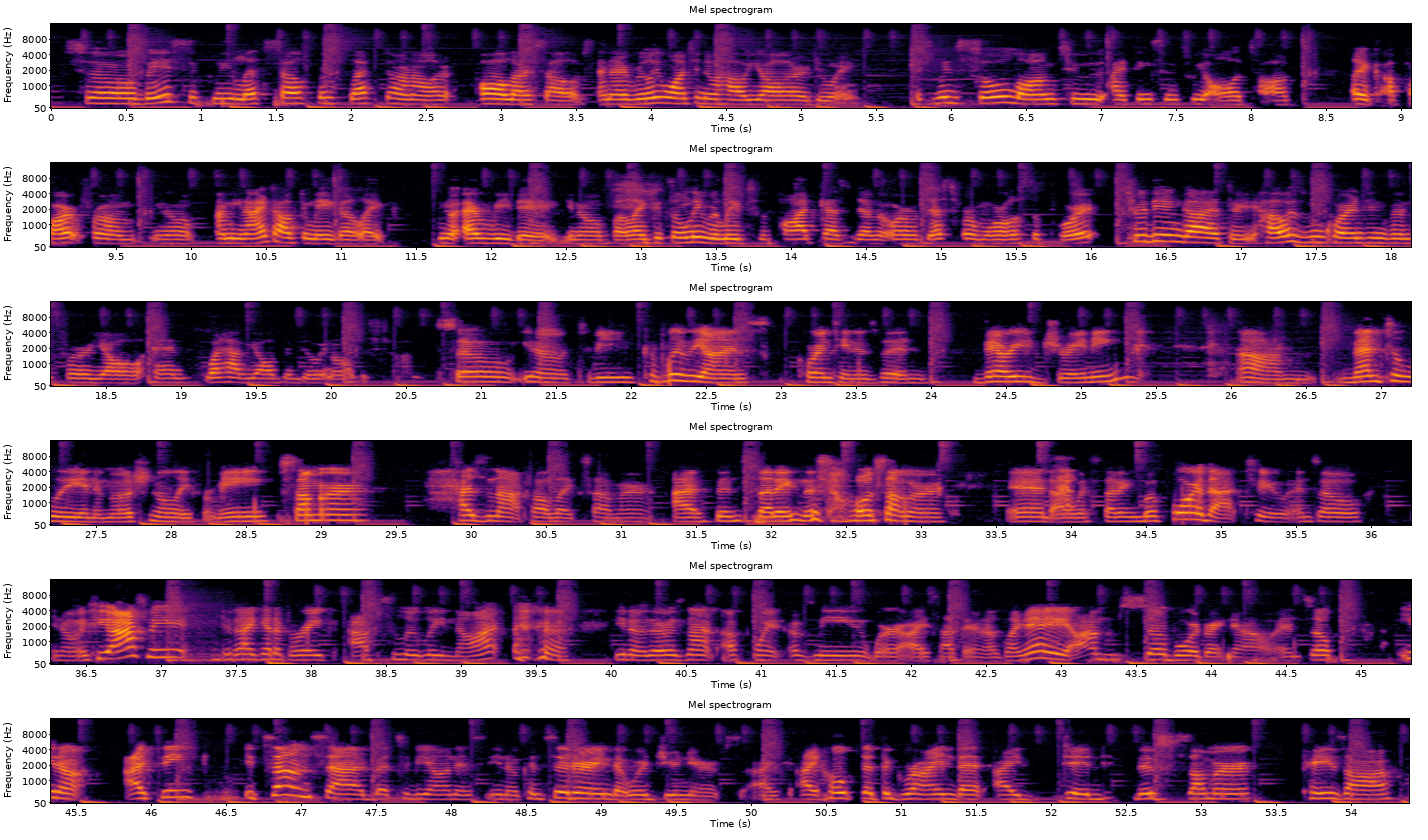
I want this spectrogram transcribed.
So basically, let's self reflect on all ourselves. And I really want to know how y'all are doing. It's been so long, too, I think, since we all talked. Like, apart from, you know, I mean, I talked to Megha like you know, every day, you know, but like it's only related to the podcast or just for moral support. Shruthi and Gayathri, how has been quarantine been for y'all and what have y'all been doing all this time? So, you know, to be completely honest, quarantine has been very draining, um, mentally and emotionally for me. Summer has not felt like summer. I've been studying this whole summer and I was studying before that too. And so, you know, if you ask me, did I get a break? Absolutely not. you know, there was not a point of me where I sat there and I was like, hey, I'm so bored right now. And so, you know, I think it sounds sad, but to be honest, you know, considering that we're juniors, I, I hope that the grind that I did this summer pays off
